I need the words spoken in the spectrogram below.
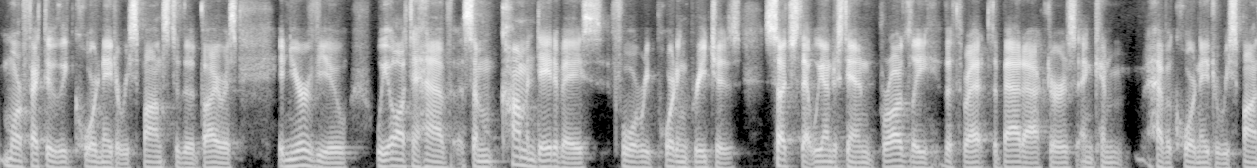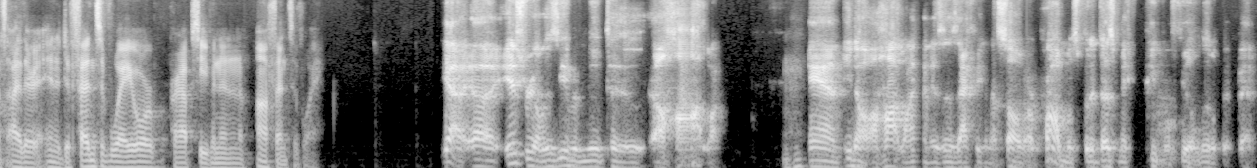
more effectively coordinate a response to the virus. In your view, we ought to have some common database for reporting breaches such that we understand broadly the threat, the bad actors, and can have a coordinated response either in a defensive way or perhaps even in an offensive way. Yeah, uh, Israel has even moved to a hotline. Mm-hmm. And, you know, a hotline isn't exactly going to solve our problems, but it does make people feel a little bit better.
